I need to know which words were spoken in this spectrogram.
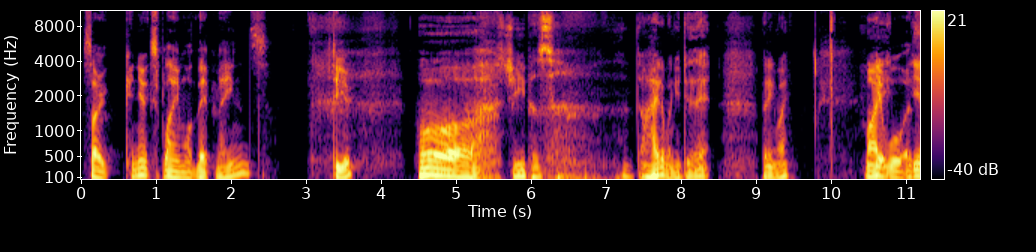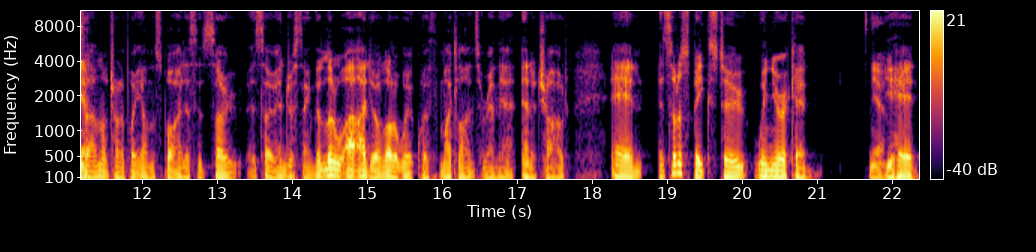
So can you explain what that means to you? Oh, jeepers. I hate it when you do that. But anyway, my yeah, well, yeah. Uh, I'm not trying to put you on the spot. I just it's so it's so interesting. The little I, I do a lot of work with my clients around their inner child, and it sort of speaks to when you're a kid. yeah, You had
